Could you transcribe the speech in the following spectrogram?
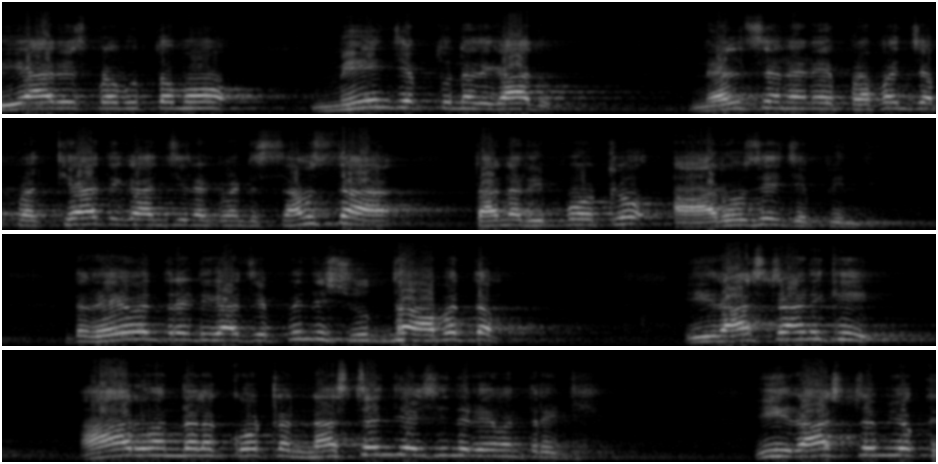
బీఆర్ఎస్ ప్రభుత్వమో మేం చెప్తున్నది కాదు. నెల్సన్ అనే ప్రపంచ ప్రఖ్యాతిగాంచినటువంటి సంస్థ తన రిపోర్ట్లో ఆ రోజే చెప్పింది. అంటే రేవంత్ రెడ్డి గారు చెప్పింది శుద్ధ అబద్ధం. ఈ రాష్ట్రానికి ఆరు వందల కోట్ల నష్టం చేసింది రేవంత్ రెడ్డి. ఈ రాష్ట్రం యొక్క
